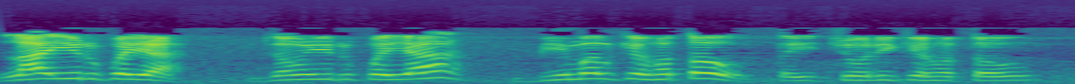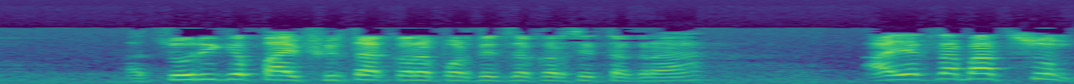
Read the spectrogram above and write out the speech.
ला ई रुपया जौ ई रुपया विमल के होतौ तऽ ई चोरी के होतौ। आ चोरी के पाई फिर्ता करऽ पड़ते जकर से तकरा। आ एकटा बात सुन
